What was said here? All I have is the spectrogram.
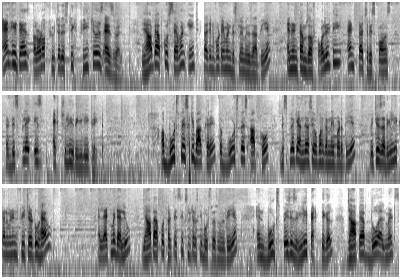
and it has a lot of futuristic features as well. यहाँ पे आपको 7 इंच टच इंफोटेनमेंट डिस्प्ले मिल जाती है and in terms of quality and touch response the display is actually really great अब बूट स्पेस की बात करें तो बूट स्पेस आपको डिस्प्ले के अंदर से ओपन करनी पड़ती है which is a really convenient feature to have and let me tell you यहाँ पे आपको 36 लीटर्स की बूट स्पेस मिलती है and boot space is really practical जहाँ पे आप दो एलिमेंट्स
